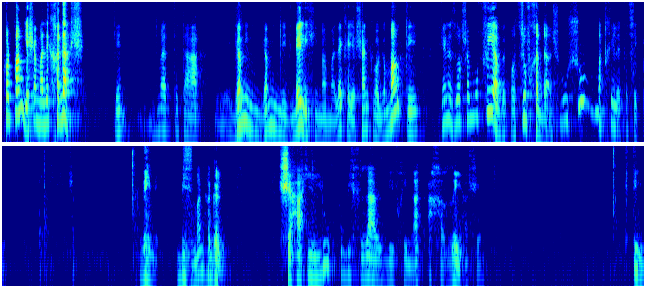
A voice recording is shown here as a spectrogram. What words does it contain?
כל פעם יש עמלק חדש, כן? אומרת, את ה... גם אם, גם אם נדמה לי שעם עמלק הישן כבר גמרתי, כן, אז הוא עכשיו מופיע בפרצוף חדש, והוא שוב מתחיל את הסיפור. והנה, בזמן הגלות, שההילוך הוא בכלל בבחינת אחרי השם. כתיב,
